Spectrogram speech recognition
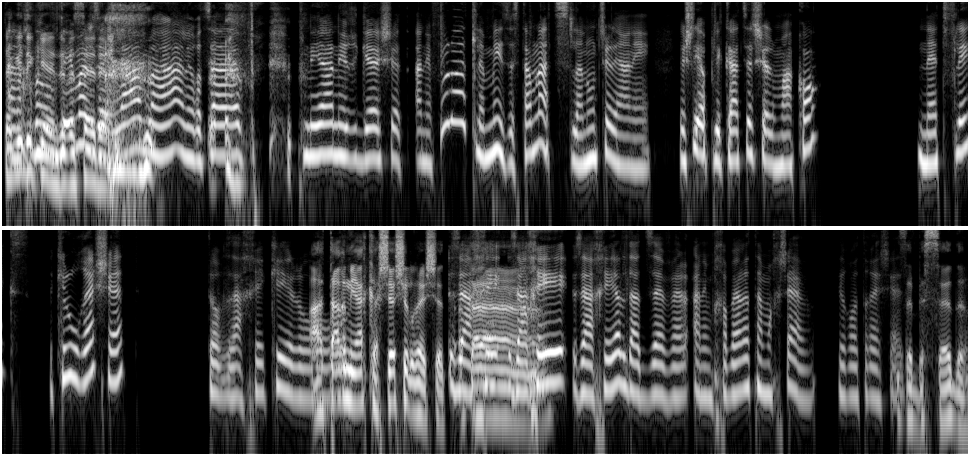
תגידי אנחנו כן, זה עובדים על זה, בסדר. למה? אני רוצה פנייה נרגשת. אני אפילו לא יודעת למי, זה סתם לעצלנות שלי, אני... יש לי אפליקציה של מאקו, נטפליקס, וכאילו רשת, טוב, זה הכי כאילו... האתר נהיה קשה של רשת. זה אתה- הכי, זה הכי, זה הכי ילדת זבל, אני מחברת את המחשב לראות רשת. זה בסדר.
